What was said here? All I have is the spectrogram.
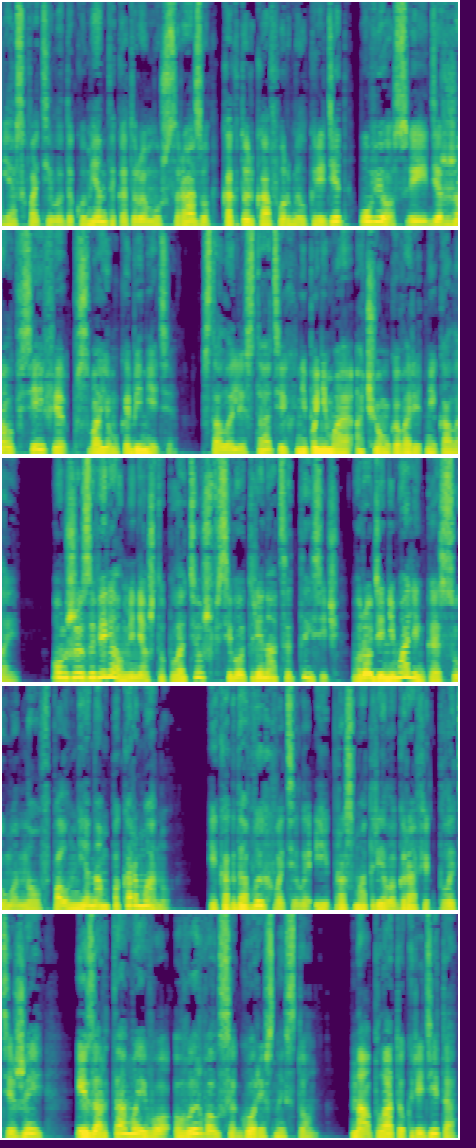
Я схватила документы, которые муж сразу, как только оформил кредит, увез и держал в сейфе в своем кабинете. Стала листать их, не понимая, о чем говорит Николай. Он же заверял меня, что платеж всего 13 тысяч, вроде не маленькая сумма, но вполне нам по карману. И когда выхватила и просмотрела график платежей, изо рта моего вырвался горестный стон. На оплату кредита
